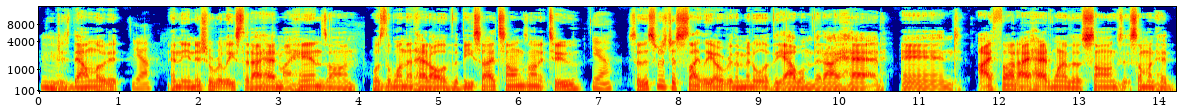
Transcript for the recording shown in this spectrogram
You Mhm. just download it. Yeah. And the initial release that I had my hands on was the one that had all of the B side songs on it too. Yeah. So this was just slightly over the middle of the album that I had. And I thought I had one of those songs that someone had,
